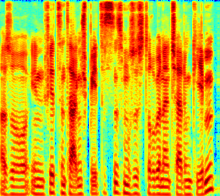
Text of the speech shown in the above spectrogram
Also in 14 Tagen spätestens muss es darüber eine Entscheidung geben.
